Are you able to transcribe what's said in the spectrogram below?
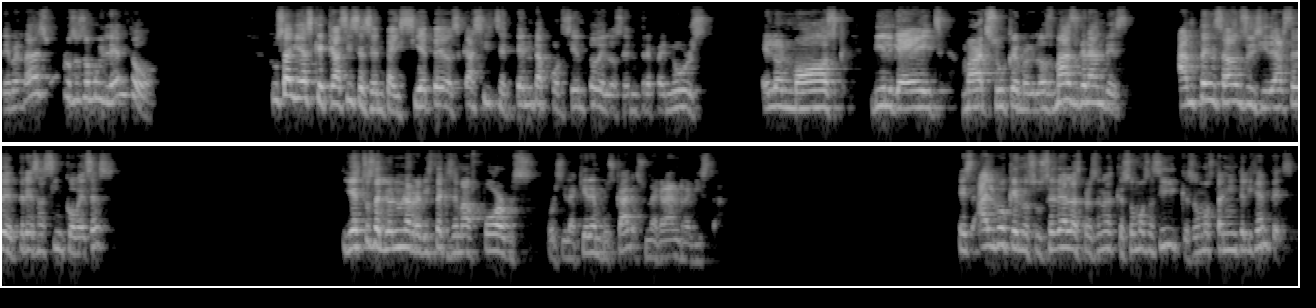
De verdad es un proceso muy lento. Tú sabías que casi 67, casi 70% de los entrepreneurs, Elon Musk, Bill Gates, Mark Zuckerberg, los más grandes, han pensado en suicidarse de tres a cinco veces? Y esto salió en una revista que se llama Forbes, por si la quieren buscar, es una gran revista. Es algo que nos sucede a las personas que somos así, que somos tan inteligentes.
